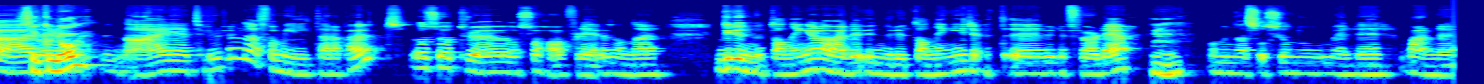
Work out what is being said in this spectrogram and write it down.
er Psykolog? Nei, jeg tror hun er familieterapeut. Og så tror jeg hun også har flere sånne grunnutdanninger, da, eller underutdanninger etter, eller før det. Mm. Om hun er sosionom eller verne...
